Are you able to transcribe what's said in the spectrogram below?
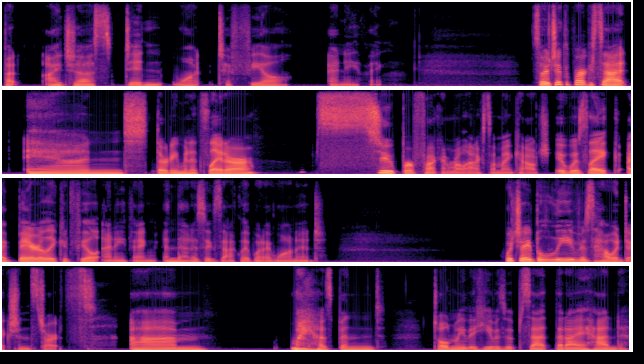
but I just didn't want to feel anything. So I took the Percocet, and 30 minutes later, super fucking relaxed on my couch. It was like I barely could feel anything, and that is exactly what I wanted. Which I believe is how addiction starts. Um, my husband told me that he was upset that I had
